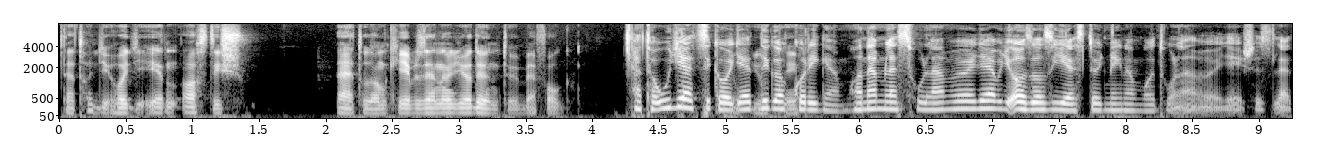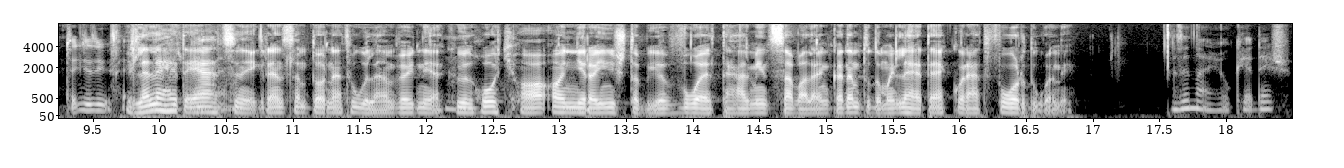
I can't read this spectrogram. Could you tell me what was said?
Tehát, hogy, hogy én azt is el tudom képzelni, hogy a döntőbe fog Hát ha úgy játszik, ahogy eddig, jutni. akkor igen. Ha nem lesz hullámvölgye, ugye az az ijesztő, hogy még nem volt hullámvölgye, és ez lehet, hogy az ő És le lehet-e játszani egy Grand Slam tornát hullámvölgy nélkül, hmm. hogyha annyira instabil voltál, mint Szabalenka? Nem tudom, hogy lehet-e ekkorát fordulni? Ez egy nagyon jó kérdés.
